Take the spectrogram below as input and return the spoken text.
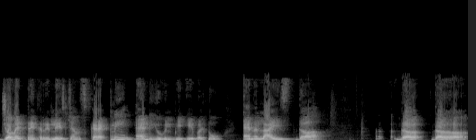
geometric relations correctly and you will be able to analyze the, the, the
